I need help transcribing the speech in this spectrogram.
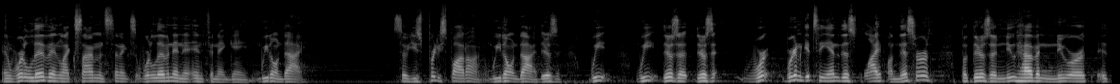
And we're living like Simon Sinek, we're living in an infinite game. We don't die. So he's pretty spot on. We don't die. There's, we, we, there's a, there's a, we're, we're going to get to the end of this life on this earth, but there's a new heaven, a new earth. It,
